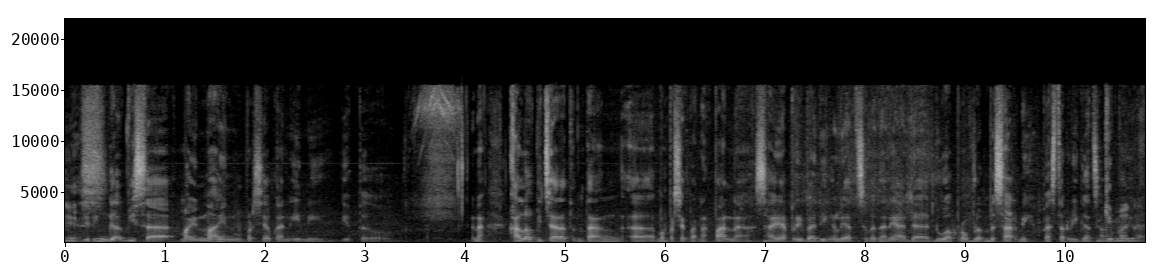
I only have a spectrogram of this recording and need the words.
Yes. Jadi nggak bisa main-main mempersiapkan ini gitu. Nah, kalau bicara tentang eh, mempersiapkan anak panah, saya pribadi ngelihat sebenarnya ada dua problem besar nih, Pastor Wigan sama Gimana?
